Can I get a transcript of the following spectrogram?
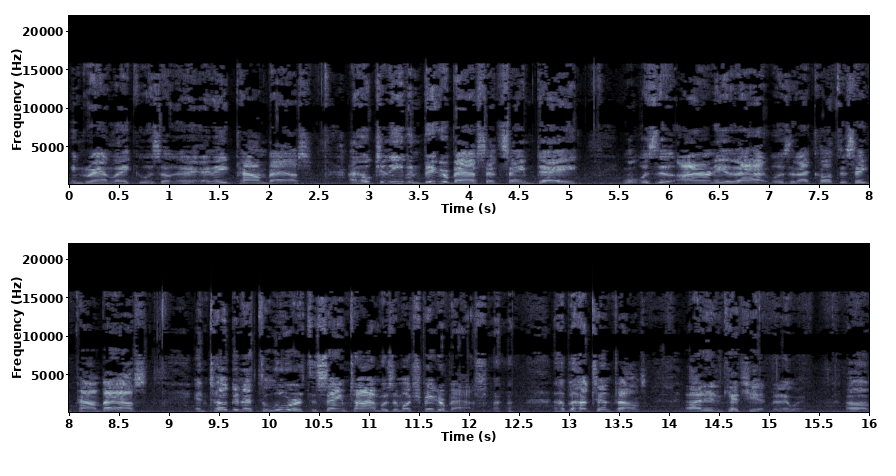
in Grand Lake. It was a, an eight pound bass. I hooked an even bigger bass that same day. What was the irony of that was that I caught this eight pound bass and tugging at the lure at the same time was a much bigger bass, about 10 pounds. I didn't catch it, but anyway. Uh,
